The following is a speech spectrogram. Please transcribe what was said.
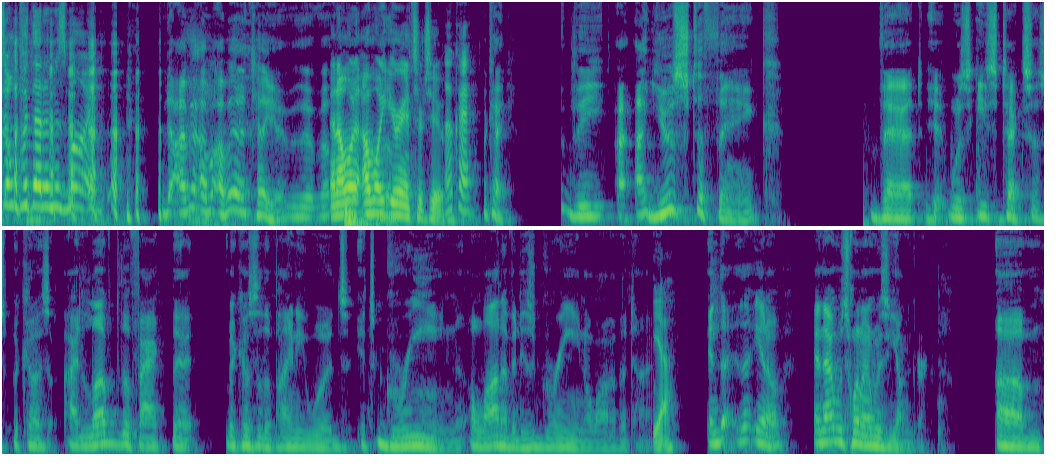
don't put that in his mind. No, I'm, I'm, I'm gonna tell you. The- and i want i want your answer too. Okay. Okay. The I, I used to think that it was East Texas because I loved the fact that because of the piney woods, it's green. A lot of it is green a lot of the time. yeah And th- th- you know, and that was when I was younger. Um,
